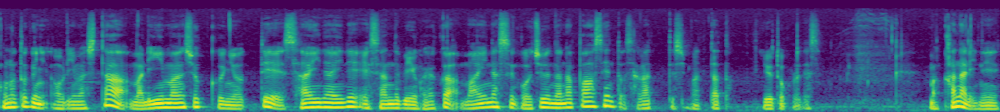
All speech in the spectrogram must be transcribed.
この時におりました、まあ、リーマンショックによって最大で S&P500 はマイナス57%下がってしまったというところです。まあ、かなりね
